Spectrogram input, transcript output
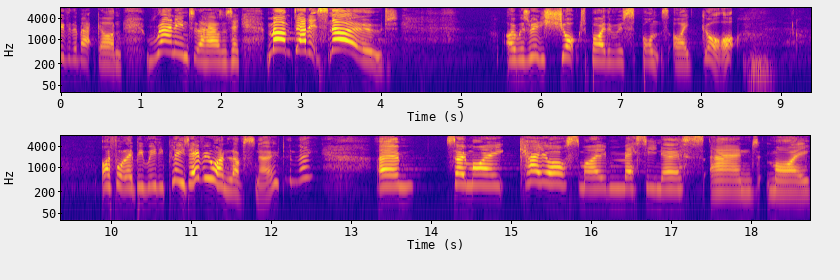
over the back garden. Ran into the house and said, Mum, Dad, it snowed. I was really shocked by the response I got. I thought they'd be really pleased. Everyone loves snow, don't they? Um, so my chaos, my messiness, and my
